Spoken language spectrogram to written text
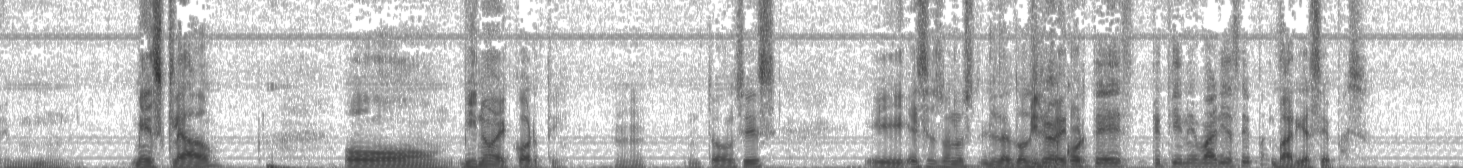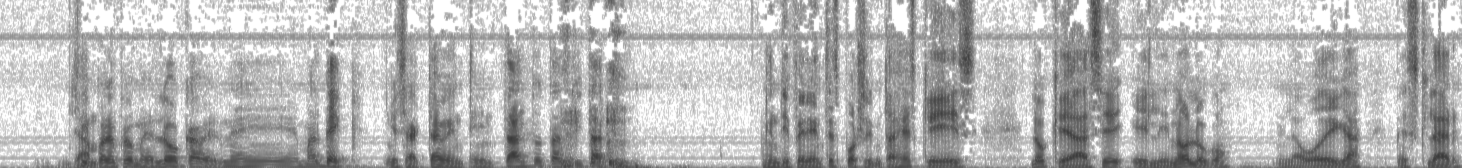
em, mezclado, o vino de corte. Entonces, eh, esos son los, las dos Vino de corte es que tiene varias cepas. varias cepas. Sí, Ya- por ejemplo, Merlot, Cabernet, Malbec. exactamente. En tanto, tanto y tanto. en diferentes porcentajes, que es lo que hace el enólogo en la bodega, mezclar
